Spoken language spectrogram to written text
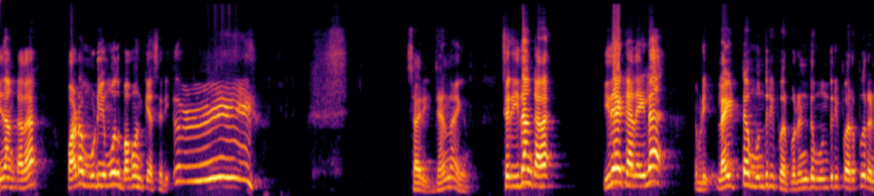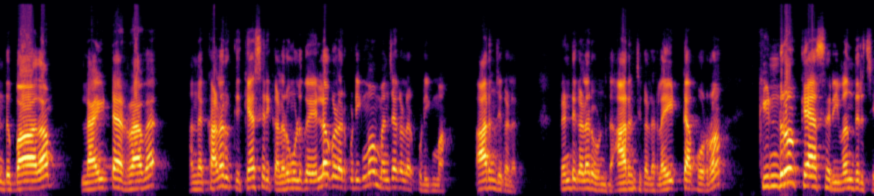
இதான் கதை. படம் முடியும் போது பகவான் கேசரி. சரி ஜனநாயகன் சரி இதான் கதை. இதே கதையில இப்படி லைட்டா முந்திரி பருப்பு. ரெண்டு முந்திரி பருப்பு ரெண்டு பாதாம் லைட்டா ரவை. அந்த கலருக்கு கேசரி கலர். உங்களுக்கு எல்லோ கலர் பிடிக்குமா? மஞ்சள் கலர் பிடிக்குமா? ஆரஞ்சு கலர். ரெண்டு கலர் ஒன்று தான் ஆரஞ்சு கலர். லைட்டாக போடுறோம். கிண்டுறோம் கேசரி வந்துருச்சு.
